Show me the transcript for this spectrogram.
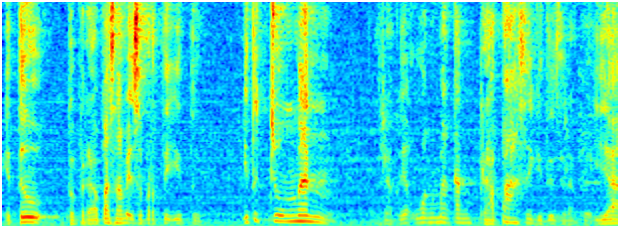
Itu beberapa sampai seperti itu. Itu cuman saudaraku ya uang makan berapa sih gitu saudaraku? Ya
